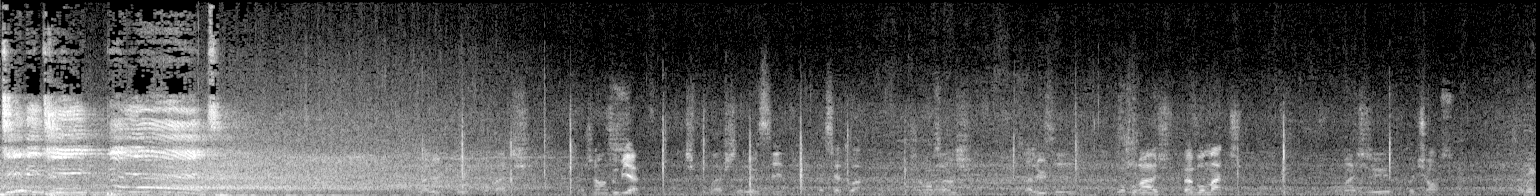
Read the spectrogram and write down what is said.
Dimitri Payet. Salut, bon match. Ça change. Joue bien. Bon match, salut aussi. Merci à toi. Ça marche Salut. Bon courage. Un bon match. Bon match. Salut. Bonne chance. Salut.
